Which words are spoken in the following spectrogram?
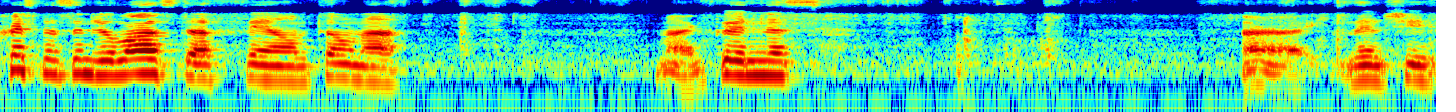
Christmas and July stuff filmed, don't I? My goodness. Alright, then she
